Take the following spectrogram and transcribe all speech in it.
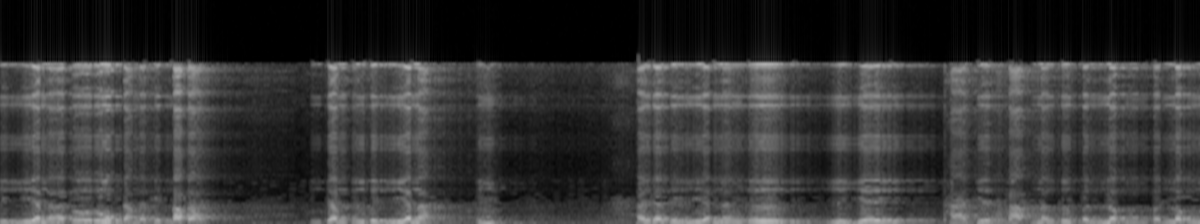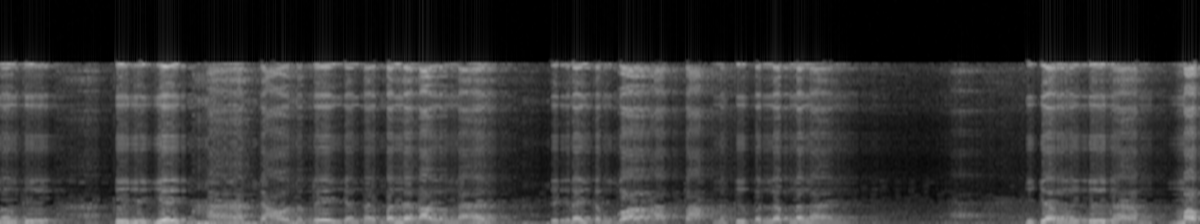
វិញ្ញាណហ្នឹងទៅរូបដឹងតែគេដុតហើយអញ្ចឹងគឺវិញ្ញាណណា ហើយដែលវិញ្ញាណហ្នឹងគឺនិយាយថាជាសត្វហ្នឹងគឺពលឹងពលឹងហ្នឹងគឺគឺនិយាយថាចោលទៅទេអញ្ចឹងទៅប៉ុន្តែដោយអំណាចសេចក្តីសម្គាល់ថាសត្វហ្នឹងគឺពលឹកហ្នឹងហើយអញ្ចឹងគឺថាមក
